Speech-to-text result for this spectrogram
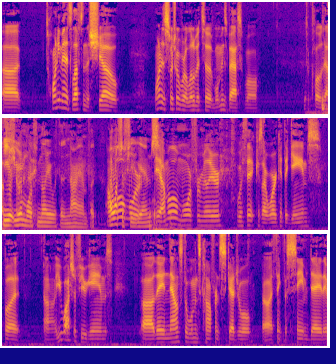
Uh, Twenty minutes left in the show. Wanted to switch over a little bit to women's basketball to close out. you, the show you're more familiar with it than I am, but i I'm watched a little few more, games. Yeah, I'm a little more familiar with it because I work at the games. But uh, you watch a few games. Uh, they announced the women's conference schedule. Uh, I think the same day they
